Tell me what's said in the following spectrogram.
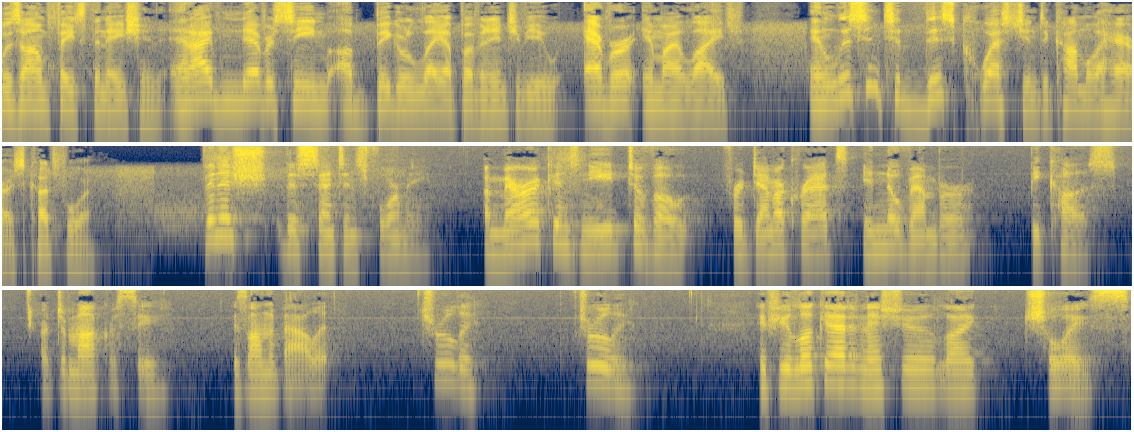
was on Face the Nation, and I've never seen a bigger layup of an interview ever in my life. And listen to this question to Kamala Harris. Cut four. Finish this sentence for me. Americans need to vote for Democrats in November because our democracy is on the ballot. Truly, truly. If you look at an issue like choice,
